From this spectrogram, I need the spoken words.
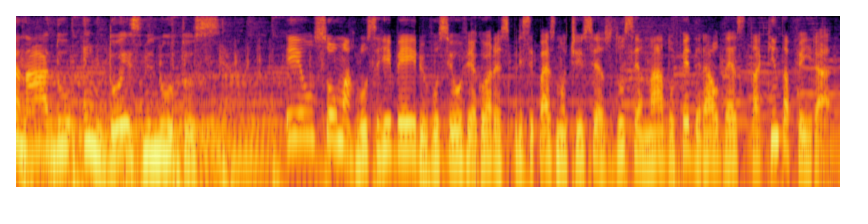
Senado em dois minutos. Eu sou Marluce Ribeiro e você ouve agora as principais notícias do Senado Federal desta quinta-feira.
